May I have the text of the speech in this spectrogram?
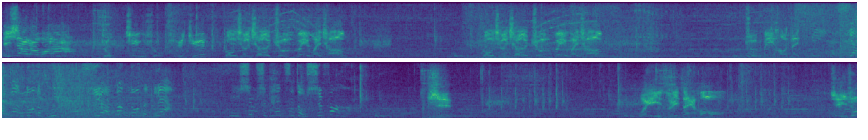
你吓到我了。重金属时间。工程车准备完成。工程车准备完成。准备好在。需要更多的补给，需要更多能量。你是不是开自动释放啊？是。尾随在后。谁说，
